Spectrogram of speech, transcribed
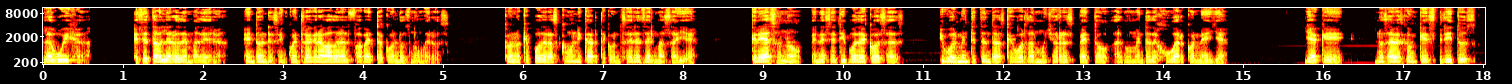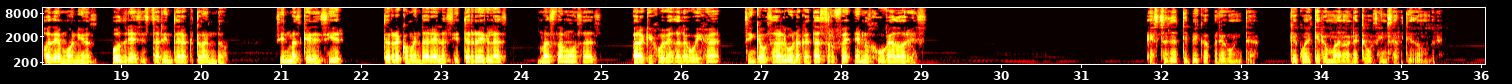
La Ouija. Ese tablero de madera, en donde se encuentra grabado el alfabeto con los números, con lo que podrás comunicarte con seres del más allá. Creas o no en ese tipo de cosas, igualmente tendrás que guardar mucho respeto al momento de jugar con ella, ya que no sabes con qué espíritus o demonios podrías estar interactuando. Sin más que decir, te recomendaré las 7 reglas más famosas para que juegues a la Ouija sin causar alguna catástrofe en los jugadores. Esta es la típica pregunta que cualquier humano le causa incertidumbre,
